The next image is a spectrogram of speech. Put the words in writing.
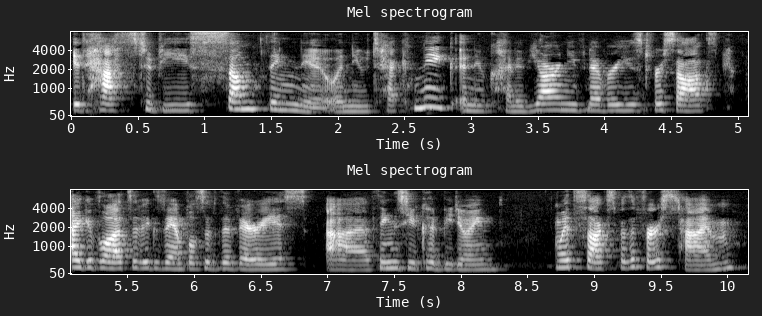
it has to be something new, a new technique, a new kind of yarn you've never used for socks. I give lots of examples of the various uh, things you could be doing with socks for the first time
